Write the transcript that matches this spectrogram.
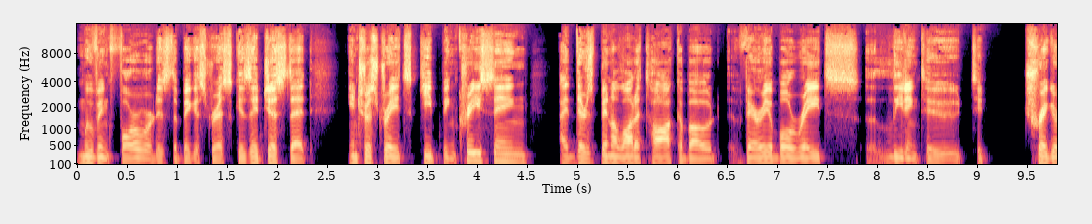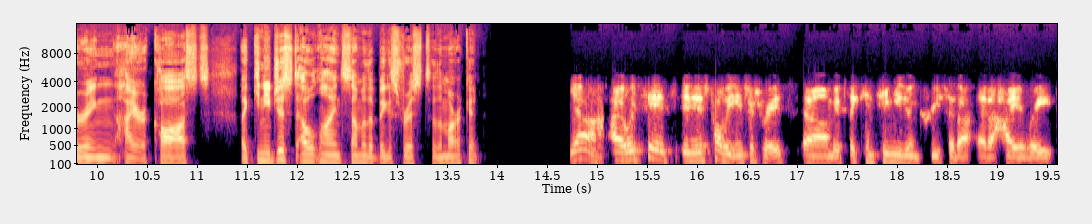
moving forward is the biggest risk? Is it just that interest rates keep increasing? I, there's been a lot of talk about variable rates uh, leading to to triggering higher costs. Like, can you just outline some of the biggest risks to the market? Yeah, I would say it's, it is probably interest rates. Um, if they continue to increase at a, at a high rate,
